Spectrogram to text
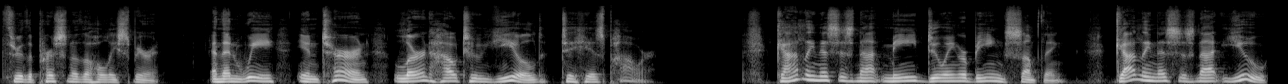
through the person of the Holy Spirit. And then we, in turn, learn how to yield to His power. Godliness is not me doing or being something. Godliness is not you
